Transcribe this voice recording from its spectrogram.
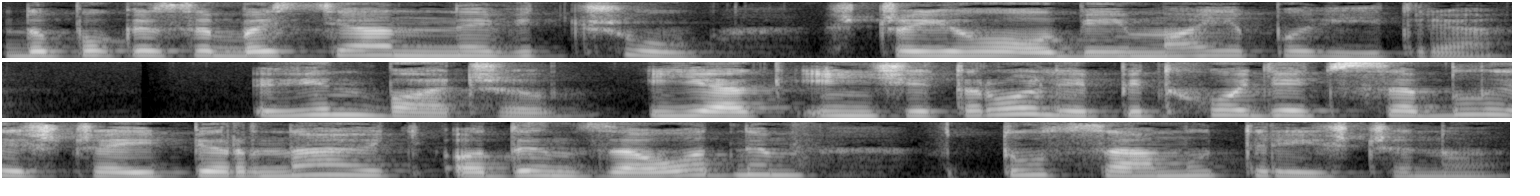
допоки Себастьян не відчув, що його обіймає повітря. Він бачив, як інші тролі підходять все ближче і пірнають один за одним в ту саму тріщину.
